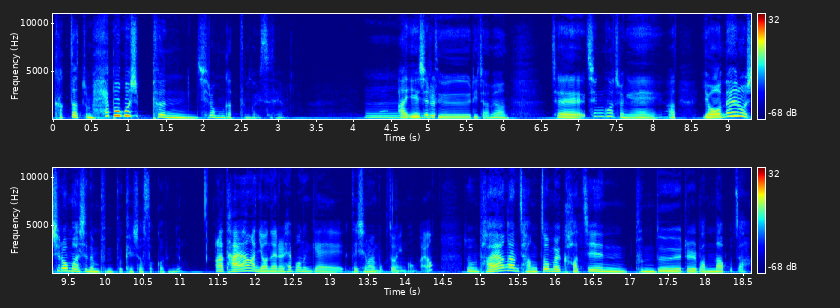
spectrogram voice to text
각자 좀 해보고 싶은 실험 같은 거 있으세요? 음. 아 예시를 드리자면 제 친구 중에 아, 연애로 실험하시는 분도 계셨었거든요. 아 다양한 연애를 해보는 게 그 실험의 음. 목적인 건가요? 좀 다양한 장점을 가진 분들을 만나보자.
